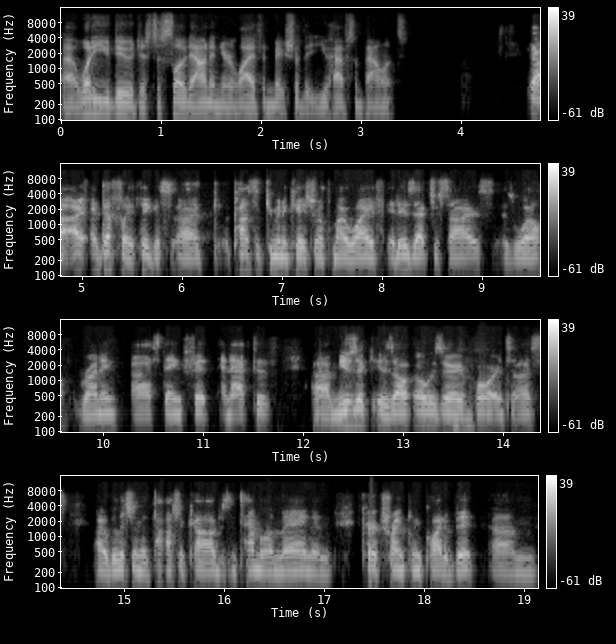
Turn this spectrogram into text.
uh, what do you do just to slow down in your life and make sure that you have some balance? Yeah, I, I definitely think it's uh, constant communication with my wife. It is exercise as well, running, uh, staying fit and active. Uh, music is always very mm-hmm. important to us. Uh, we listen to Tasha Cobbs and Tamela Mann and Kirk Franklin quite a bit. Um,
